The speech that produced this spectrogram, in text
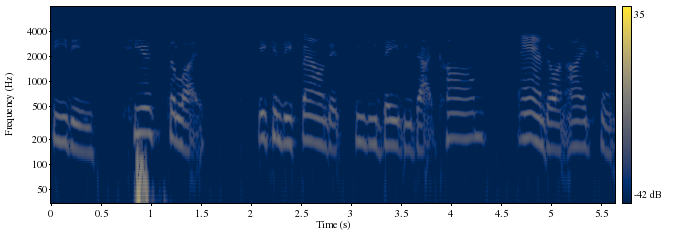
CD, Here's to Life. It can be found at cdbaby.com and on iTunes.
